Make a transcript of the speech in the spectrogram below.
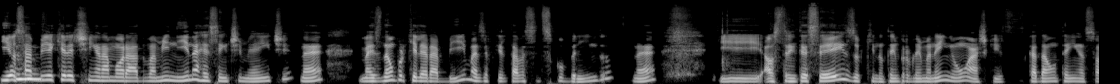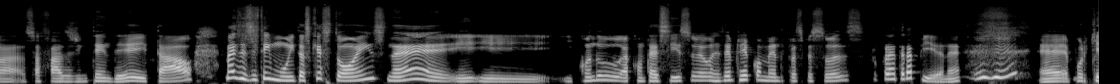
E eu uhum. sabia que ele tinha namorado uma menina recentemente, né? Mas não porque ele era bi, mas é porque ele estava se descobrindo, né? E aos 36, o que não tem problema nenhum, acho que cada um tem a sua, a sua fase de entender e tal. Mas existem muitas questões, né? E, e, e quando acontece isso, eu sempre recomendo para as pessoas procurar terapia, né? Uhum. É, porque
